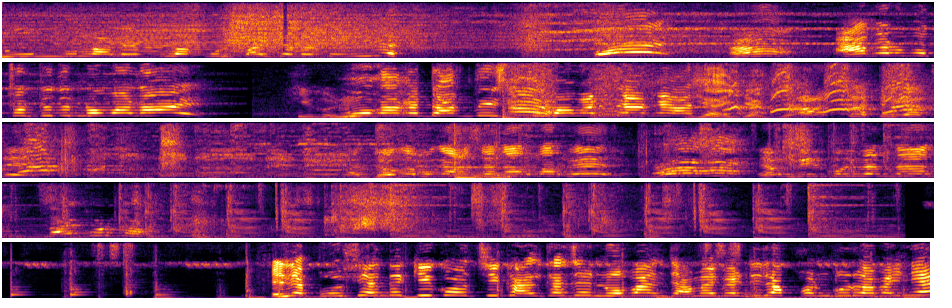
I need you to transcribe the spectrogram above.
নন্দলাল একলা করে ইয়ে ওই হ্যাঁ। আগের বছর যদি নোমা নয় মোক আগে ডাক দিস তোমার বাড়িতে আগে আসি আচ্ছা ঠিক আছে। আর যোগে ভোগে আসেন আর বার ফের? হ্যাঁ হ্যাঁ। এবং ভিড় করবেন না? নাই করব। এনে বসে আনতে কি করছি? কালকে যে নোবান জামাই বেটিরা ফোন করবে ভাই না?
